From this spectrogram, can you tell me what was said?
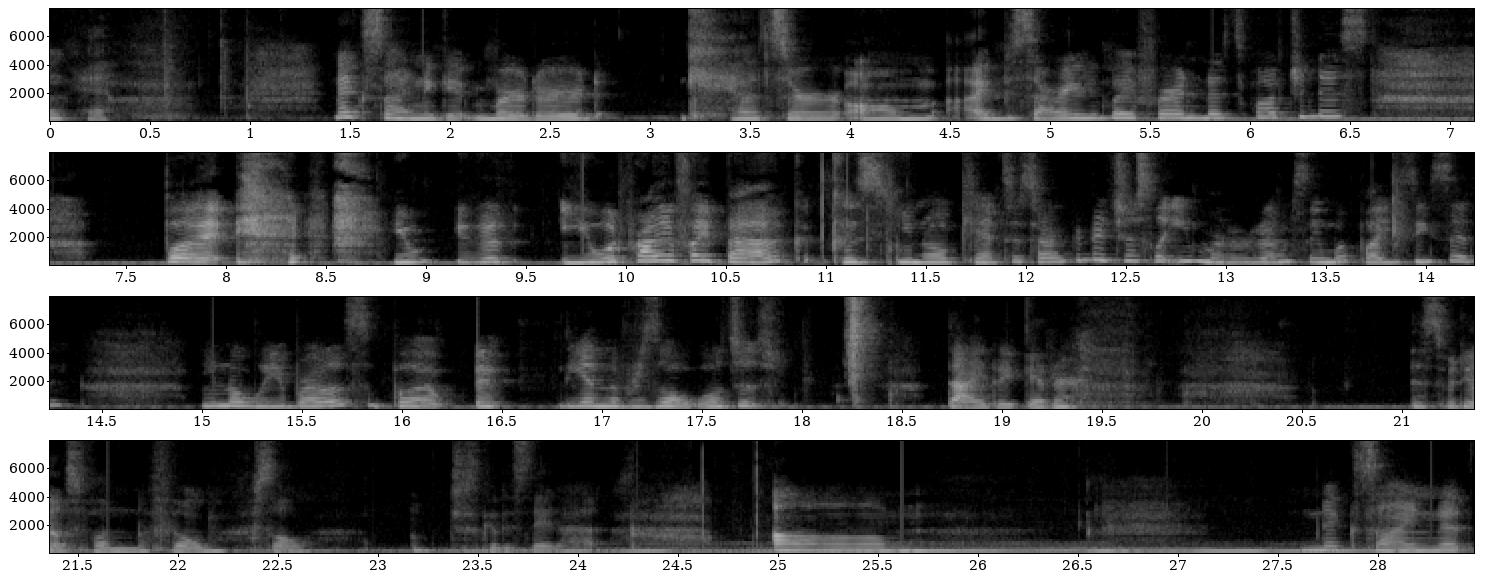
Okay. Next sign to get murdered, Cancer. Um, I'm sorry, my friend that's watching this, but you you, you would probably fight back because you know Cancers aren't gonna just let you murder them. Same with Pisces and you know Libras, but at the end of the result, we'll just die together. This video is fun to film, so I'm just gonna say that. Um, next sign that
